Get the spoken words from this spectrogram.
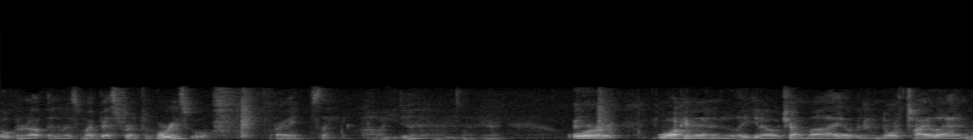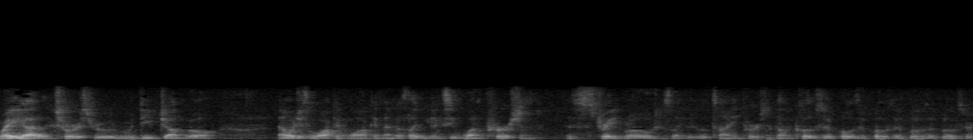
open it up and it's my best friend from boarding school, right? It's like, oh, what are you doing? What are you doing here? Or walking in like you know Chiang Mai up in North Thailand, way out of the tourist route deep jungle, and we're just walking, walking, and it's like you can see one person, this straight road, it's like a little tiny person coming closer, closer, closer, closer, closer,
